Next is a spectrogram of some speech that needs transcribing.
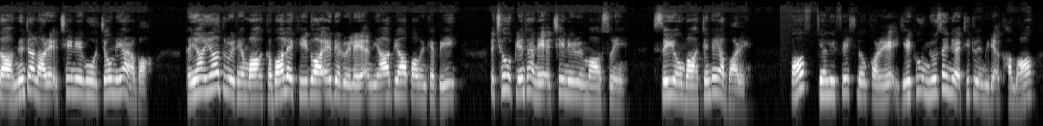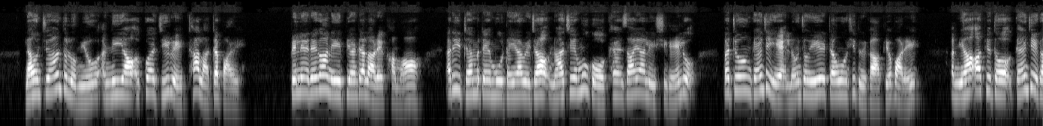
သားမြင့်တက်လာတဲ့အခြေအနေကိုကြုံနေရတာပါ။ဒဏ်ရာရသူတွေထဲမှာကဘာလက်ခီးသွားဧည့်သည်တွေလည်းအများအပြားပါဝင်ခဲ့ပြီးတချို့ပြင်းထန်တဲ့အခြေအနေတွေမှာဆိုရင်ဈေးရုံပါတင်ခဲ့ရပါတယ်။ boss jellyfish လို့ခေါ်တဲ့ရေခုမျိုးစိတ်နဲ့ထိတွေ့မိတဲ့အခါမှာလောင်ကျွမ်းသလိုမျိုးအနီရောင်အကွက်ကြီးတွေထလာတတ်ပါတယ်။ပင်လယ်ထဲကနေပြန်တက်လာတဲ့အခါမှာအဲ့ဒီဓာတ်မတည့်မှုတရားတွေကြောင့်နာကျင်မှုကိုခံစားရလိမ့်ရှိတယ်လို့ပတွန်ကန်းချေရဲ့လုံခြုံရေးတာဝန်ရှိသူတွေကပြောပါတယ်။အများအဖြစ်တော့ကန်းချေက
